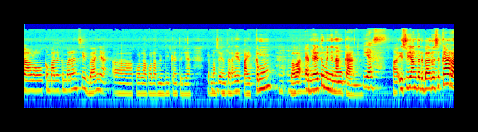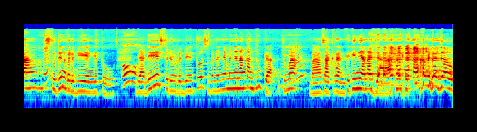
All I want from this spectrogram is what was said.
Kalau kemarin-kemarin sih banyak eh, pola-pola pendidikan itu ya, termasuk yang terakhir PAIKEM, bahwa M-nya itu menyenangkan. Yes. Eh, isu yang terbaru sekarang, student well-being gitu. Oh. Jadi student well-being itu sebenarnya menyenangkan juga, cuma bahasa keren, kekinian aja, nggak beda jauh.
